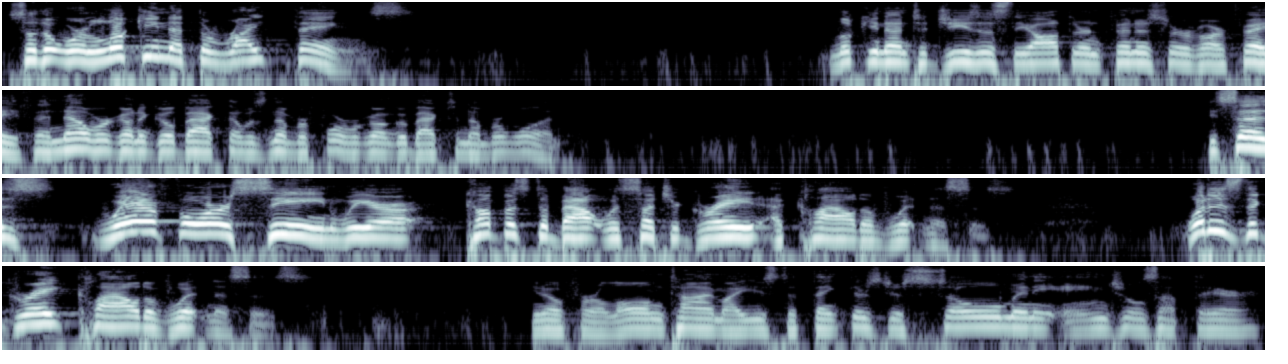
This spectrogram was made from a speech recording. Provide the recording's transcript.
so that we're looking at the right things looking unto Jesus, the author and finisher of our faith. And now we're going to go back. That was number four. We're going to go back to number one. He says, Wherefore, seeing we are compassed about with such a great a cloud of witnesses. What is the great cloud of witnesses? You know, for a long time, I used to think there's just so many angels up there,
